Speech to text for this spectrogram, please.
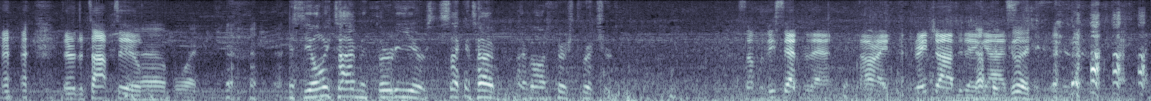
they're the top two. Oh boy. It's the only time in 30 years, second time I've outfished Richard. Something to be said for that. All right, great job today, guys. Good.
